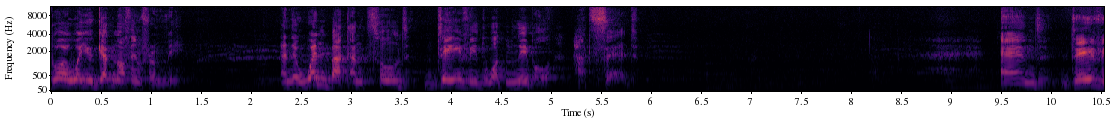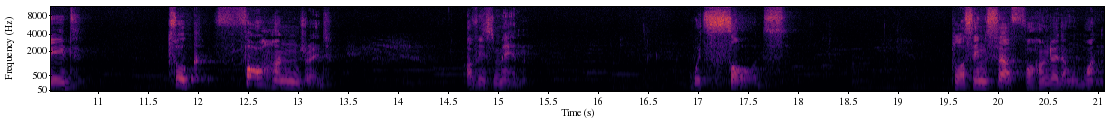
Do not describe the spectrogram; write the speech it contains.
go away, you get nothing from me. And they went back and told David what Nabal had said. And David took 400 of his men with swords, plus himself 401.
